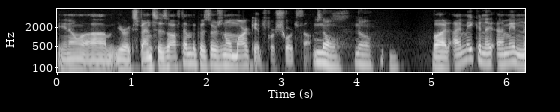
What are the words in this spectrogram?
you know um, your expenses off them because there's no market for short films. No, no. But I make an I made an,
